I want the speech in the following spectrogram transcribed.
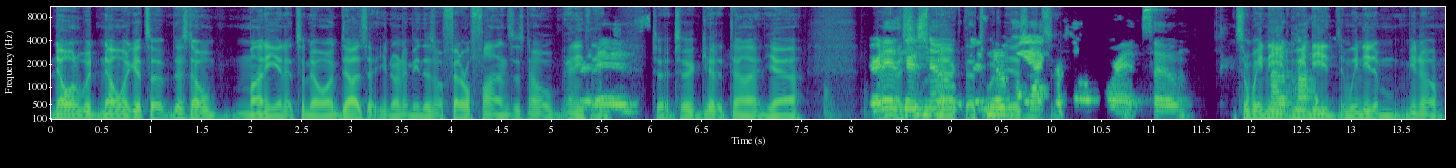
no one would, no one gets a, there's no money in it, so no one does it. You know what I mean? There's no federal funds. There's no anything is. to, to get it done. Yeah. There it I- there's no, that's there's what no it is. For it. So So we need, we need, we need a, you know,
